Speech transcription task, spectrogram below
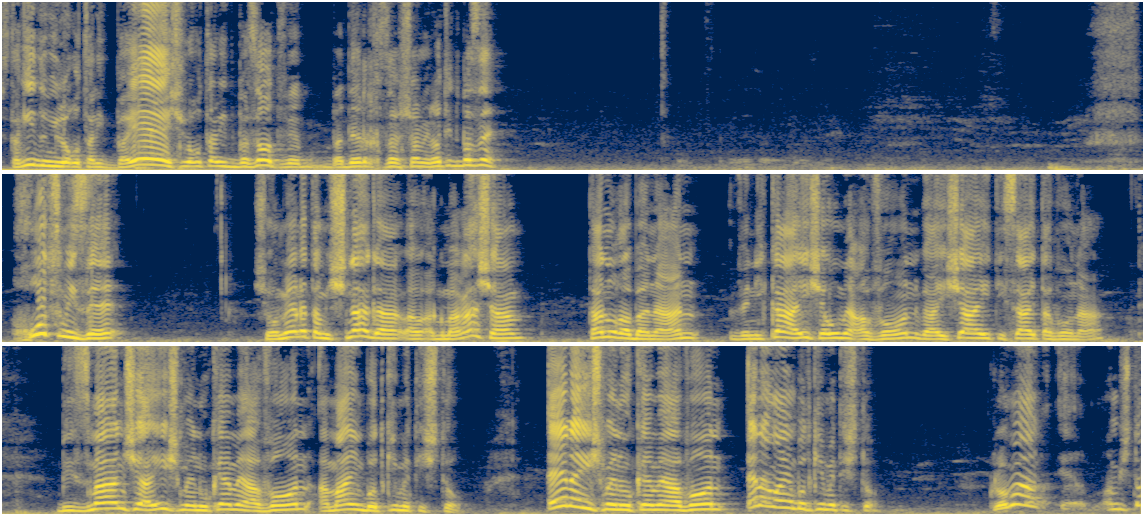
אז תגידו, היא לא רוצה להתבייש, היא לא רוצה להתבזות, ובדרך שם היא לא תתבזה. חוץ מזה, שאומרת המשנה, הגמרא שם, תנו רבנן, וניקה האיש ההוא מעוון, והאישה ההיא תישא את עוונה, בזמן שהאיש מנוקה מעוון, המים בודקים את אשתו. אין האיש מנוקה מעוון, אין המים בודקים את אשתו. כלומר, המשנה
